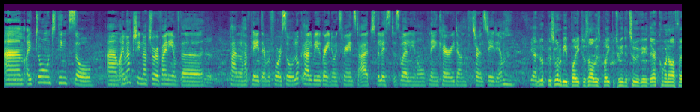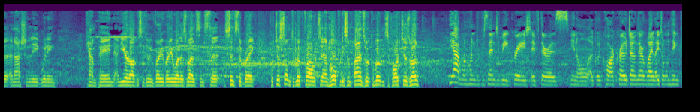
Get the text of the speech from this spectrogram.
Um, I don't think so. Um, I'm actually not sure if any of the panel have played there before. So look that'll be a great new experience to add to the list as well you know playing Kerry down in Fitzgerald Stadium Yeah, look, there's going to be bite. There's always bite between the two of you. They're coming off a, a National League winning campaign, and you're obviously doing very, very well as well since the since the break. But just something to look forward to, and hopefully some fans will come out and support you as well. Yeah, 100% to be great if there is, you know, a good Cork crowd down there. While I don't think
